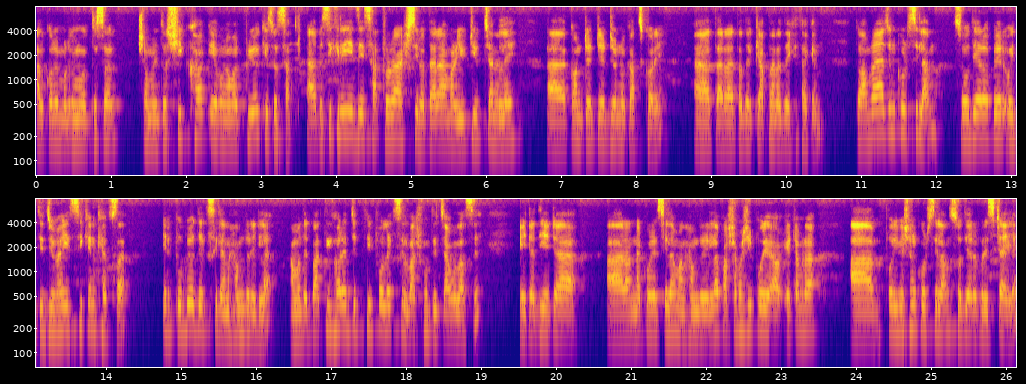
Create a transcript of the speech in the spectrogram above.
আল কলম মডেল মাদ্রাসার সম্মানিত শিক্ষক এবং আমার প্রিয় কিছু ছাত্র। বেসিক্যালি যে ছাত্ররা আসছিল, তারা আমার ইউটিউব চ্যানেলে কন্টেন্টের জন্য কাজ করে। তারা তাদেরকে আপনারা দেখে থাকেন। তো আমরা আয়োজন করছিলাম সৌদি আরবের ঐতিহ্যবাহী চিকেন খেপসা এর পূর্বেও দেখছিলেন, আলহামদুলিল্লাহ। আমাদের বাতি ঘরের যে ট্রিপল এক্সেল বাসমতি চাউল আছে, এটা দিয়ে এটা রান্না করেছিলাম, আলহামদুলিল্লাহ। পাশাপাশি এটা আমরা পরিবেশন করছিলাম সৌদি আরবের স্টাইলে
